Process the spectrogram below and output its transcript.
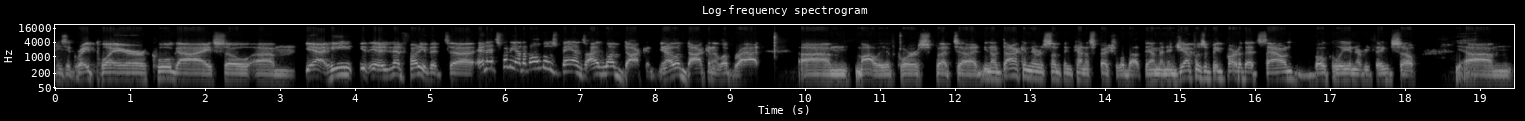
he's a great player, cool guy. So, um, yeah, he, it, it- isn't that funny that, uh, and that's funny out of all those bands, I love Dokken. You know, I love Dokken. I love Ratt um Mötley, of course. But uh, you know, Dokken, there was something kind of special about them. And then Jeff was a big part of that sound, vocally and everything. So Yeah, um,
